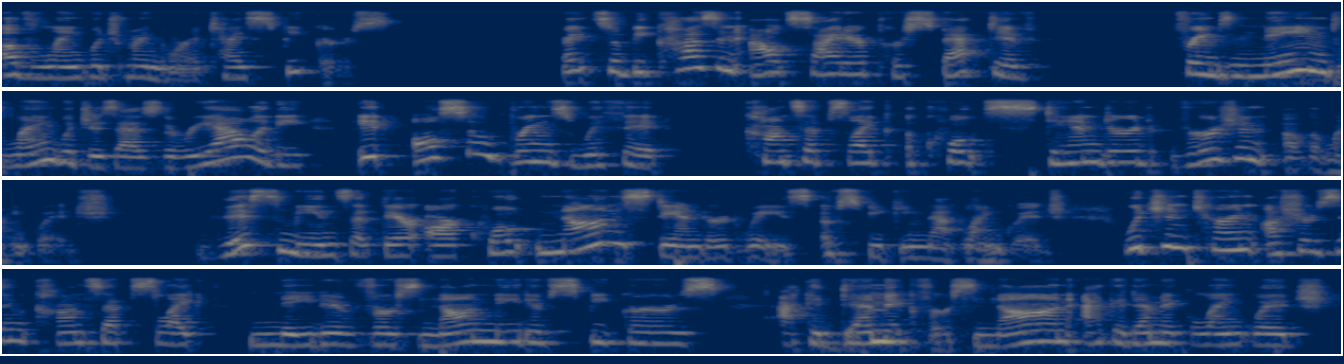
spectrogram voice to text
of language minoritized speakers, right? So because an outsider perspective frames named languages as the reality, it also brings with it concepts like a quote standard version of a language. This means that there are quote non-standard ways of speaking that language, which in turn ushers in concepts like native versus non-native speakers, academic versus non academic language.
